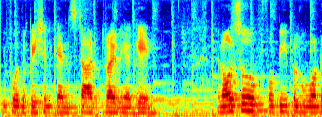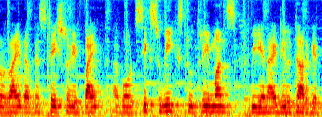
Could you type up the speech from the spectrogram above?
before the patient can start driving again. And also for people who want to ride a stationary bike, about six weeks to three months be an ideal target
